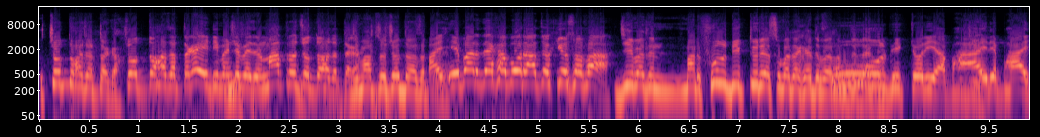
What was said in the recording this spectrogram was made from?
চোদ্দ হাজার টাকা। চোদ্দ হাজার টাকা এই ডিমান্ডে পেয়ে মাত্র চোদ্দ হাজার টাকা মাত্র চোদ্দ হাজার ভাই এবার দেখাবো রাজকীয় সোফা। জি বাদেন মানে ফুল ভিক্টোরিয়া সোফা দেখাই দেবো ফুল ভিক্টোরিয়া ভাই রে ভাই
